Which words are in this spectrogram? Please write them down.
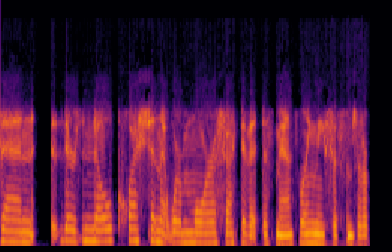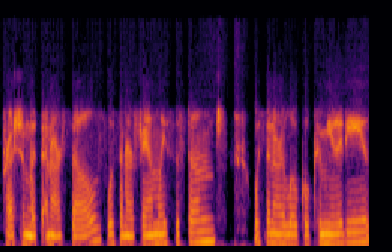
then there's no question that we're more effective at dismantling these systems of oppression within ourselves, within our family systems, within our local communities,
